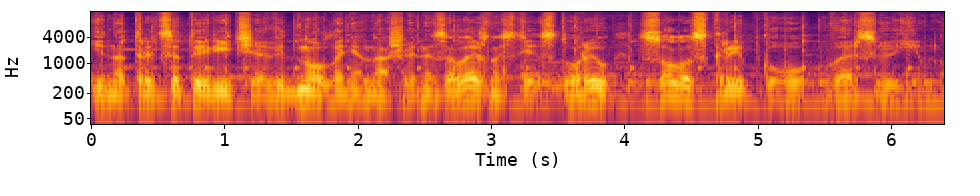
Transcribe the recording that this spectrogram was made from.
І на 30-річчя відновлення нашої незалежності створив соло-скрипкову версію гімну.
